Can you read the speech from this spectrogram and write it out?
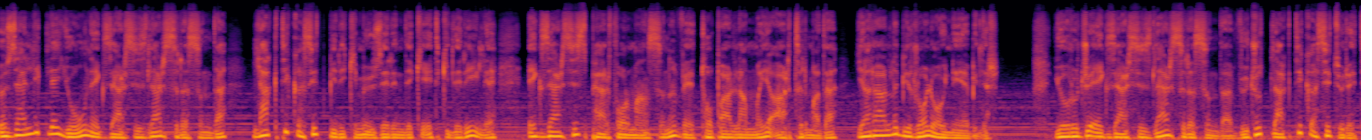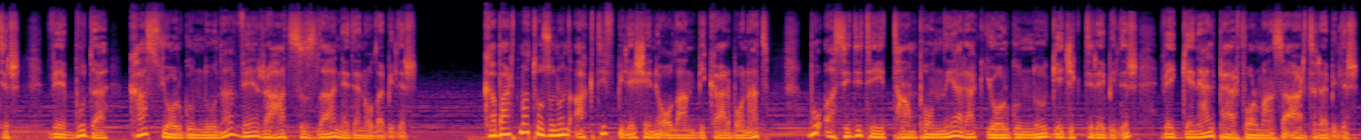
özellikle yoğun egzersizler sırasında laktik asit birikimi üzerindeki etkileriyle egzersiz performansını ve toparlanmayı artırmada yararlı bir rol oynayabilir. Yorucu egzersizler sırasında vücut laktik asit üretir ve bu da kas yorgunluğuna ve rahatsızlığa neden olabilir. Kabartma tozunun aktif bileşeni olan bikarbonat, bu asiditeyi tamponlayarak yorgunluğu geciktirebilir ve genel performansı artırabilir.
